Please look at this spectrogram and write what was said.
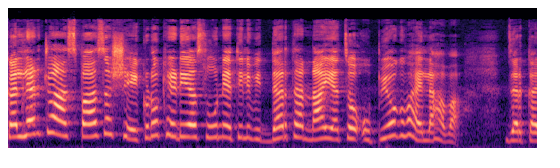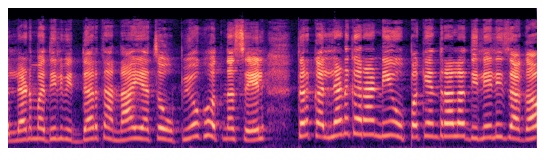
कल्याणच्या आसपास शेकडो खेडी असून येथील विद्यार्थ्यांना याचा उपयोग व्हायला हवा. जर कल्याणमधील विद्यार्थ्यांना याचा उपयोग होत नसेल तर कल्याणकरांनी उपकेंद्राला दिलेली जागा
